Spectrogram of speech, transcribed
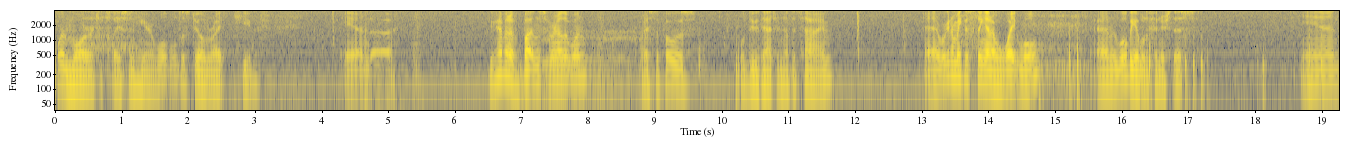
one more to place in here. We'll we'll just do them right here. And uh, we have enough buttons for another one. But I suppose we'll do that another time. And we're to make this thing out of white wool. And we will be able to finish this. And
